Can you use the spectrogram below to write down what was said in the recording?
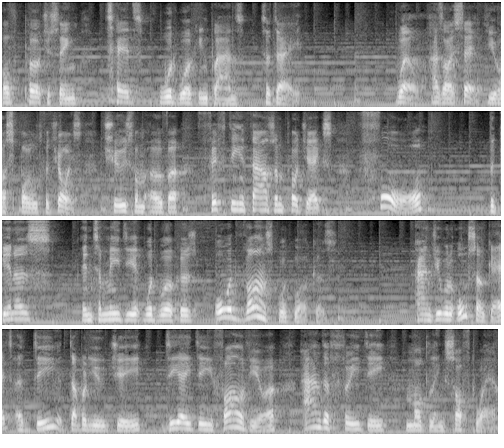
of purchasing Ted's woodworking plans today. Well, as I said, you are spoiled for choice. Choose from over 15,000 projects for beginners, intermediate woodworkers, or advanced woodworkers. And you will also get a DWG CAD file viewer and a 3D modeling software.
